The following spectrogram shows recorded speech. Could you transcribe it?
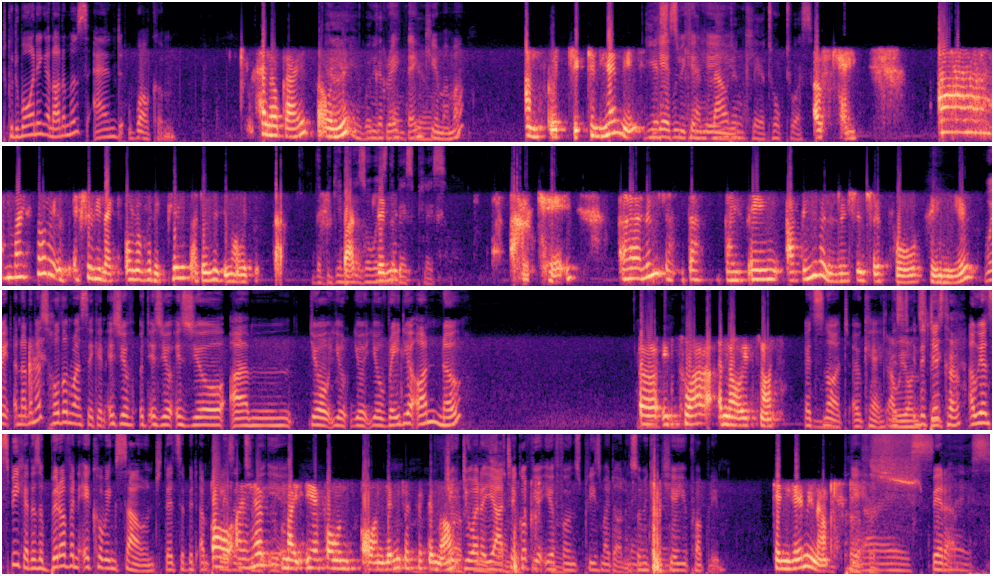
Good morning, Anonymous, and welcome. Hello, guys. How are Hi, you? we're We're great. Thank you, Mama. I'm good. Can you can hear me? Yes, Yes, we, we can can. hear Loud you. and clear. Talk to us. Okay. Uh, my story is actually like all over the place. I don't even know where to start. The beginning But is always let the best place. Okay. Uh, let me just start by saying I've been in a relationship for 10 years. Wait, Anonymous, hold on one second. Is your is your is your um your your your, your radio on? No, Uh, it's why, no, it's not. it's not. Okay. Are we on there's just- speaker? are we on speaker? There's a bit of an echoing sound. That's a bit Oh, unpleasant I to have the ear. my earphones on. Let me just take them do, out. do you want to? Yeah, take off your earphones, please, my darling, so we can hear you properly. Can you hear me now? Yes. Nice. Better. Nice.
